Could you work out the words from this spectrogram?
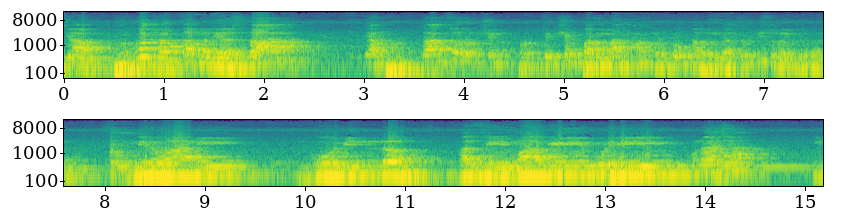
ज्या भगवत भक्तामध्ये असतात त्या भक्ताचं रक्षण प्रत्यक्ष परमात्मा करतो अभंगाचं तिसरं चरण. निर्वाणी गोविंद असे मागे पुढे. कुणाच्या? ही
